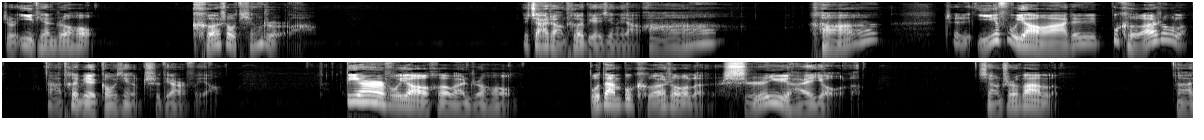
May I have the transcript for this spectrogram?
就是一天之后。咳嗽停止了，这家长特别惊讶啊啊！这一副药啊，这不咳嗽了啊，特别高兴，吃第二副药。第二副药喝完之后，不但不咳嗽了，食欲还有了，想吃饭了啊，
